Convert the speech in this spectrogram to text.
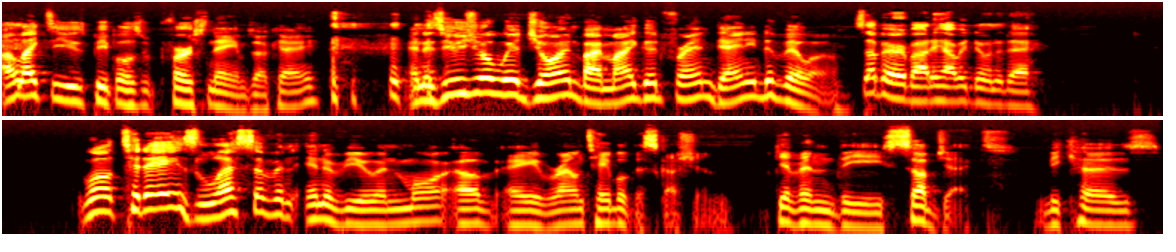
I like to use people's first names, okay? And as usual, we're joined by my good friend Danny Davila. What's up, everybody? How we doing today? Well, today is less of an interview and more of a roundtable discussion, given the subject, because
